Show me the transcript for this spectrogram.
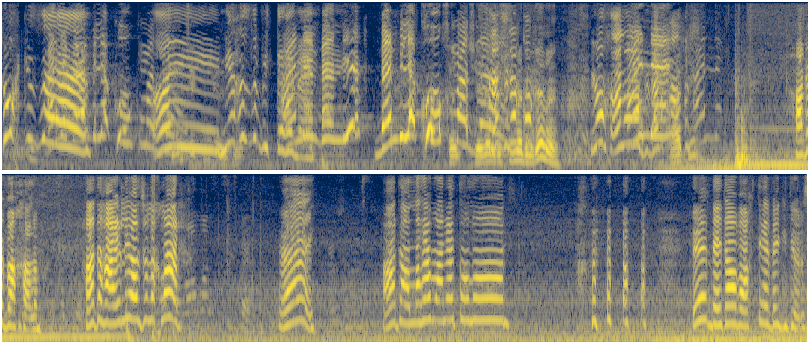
Çok güzel. Ben bile korkmadım. Ay niye hızlı bitti hemen? Annem ben de ben bile Sen korkmadım. şeyleri düşünmedin değil mi? Yok al abi ben Akif. Hadi bakalım. Hadi hayırlı yolculuklar. Hey. Hadi Allah'a emanet olun. Ve veda vakti eve gidiyoruz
